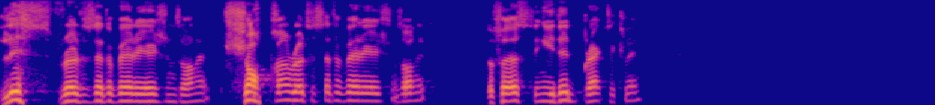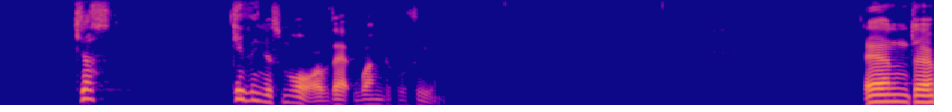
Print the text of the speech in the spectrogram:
Liszt wrote a set of variations on it. Chopin wrote a set of variations on it. The first thing he did, practically. Just giving us more of that wonderful theme. And uh,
